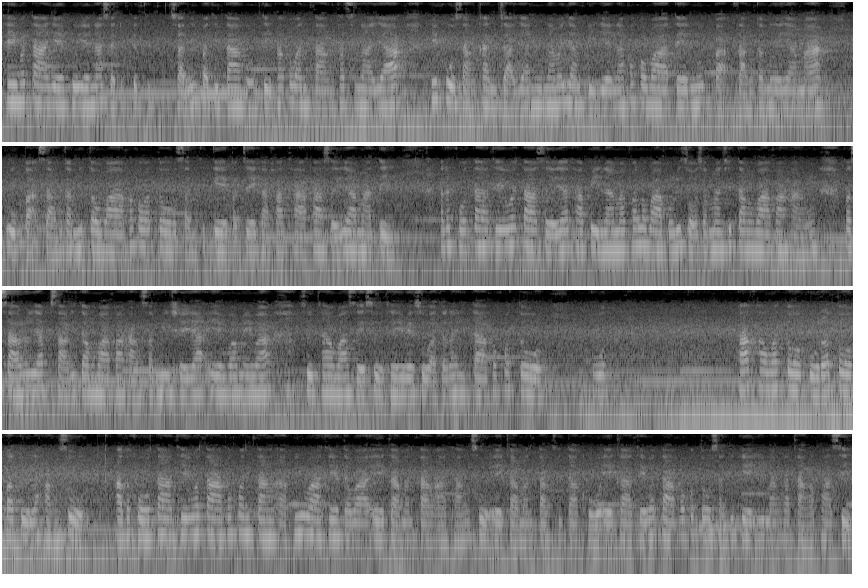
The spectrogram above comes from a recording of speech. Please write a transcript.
เทวตาเยปุยนะสันิปติสันนิปติตาโหนติภควันตังทัศนายะภิกขุสังคัญจะยานุนามยามปิเยนะภควาเตนุปะสังกเมยามะ อุปะสังกมิตวาภควโตสันติเกปเจกาคาถาคาเสยยามาติ ตโคตาเทวตาเสยยะทาปีนามะพะละวาปุริโสสัมมาชิตังวาปะหังภาษาริยัปสาริตังวาปะหังสัมมีเชยะเอวะเมวะสุทาวาเสสุเทเวสุอัตระหิตาภควโตปุภะควะโตปุระโตปตุละหังสุอัตโคตาเทวตาพระวันตังอภิวาเทตวาเอกามันตังอาถังสุเอกามันตังสิตาโขเอกาเทวตาพระโตสันติเกอิมังคถังอภาสิ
